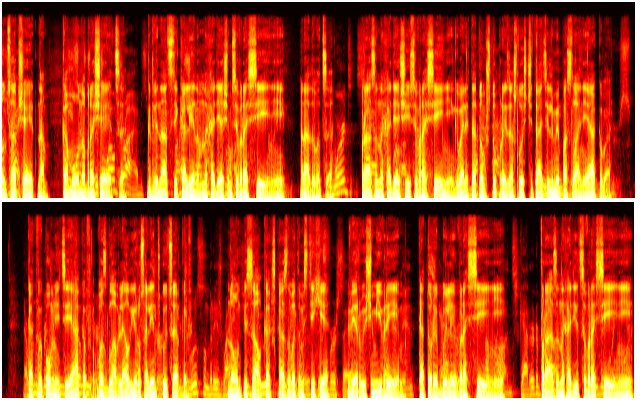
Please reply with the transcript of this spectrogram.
Он сообщает нам, кому Он обращается, к двенадцати коленам, находящимся в рассеянии, радоваться. Фраза, находящаяся в рассеянии, говорит о том, что произошло с читателями послания Иакова. Как вы помните, Иаков возглавлял Иерусалимскую церковь, но он писал, как сказано в этом стихе, верующим евреям, которые были в рассеянии. Фраза «находиться в рассеянии»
